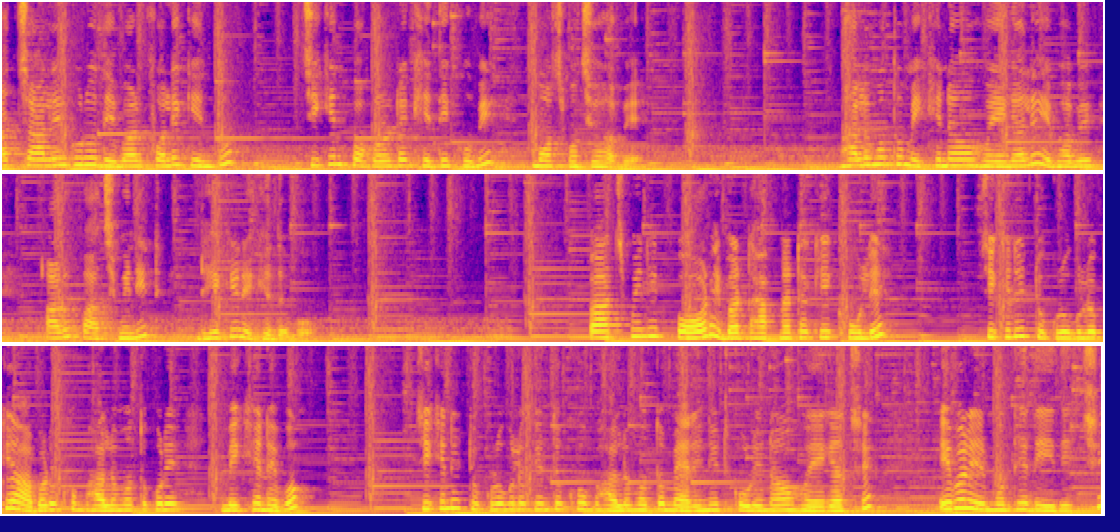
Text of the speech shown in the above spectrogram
আর চালের গুঁড়ো দেবার ফলে কিন্তু চিকেন পকোড়াটা খেতে খুবই মচমচে হবে। ভালো মতো মেখে নেওয়া হয়ে গেলে এভাবে আরও পাঁচ মিনিট ঢেকে রেখে দেব। পাঁচ মিনিট পর এবার ঢাকনাটাকে খুলে চিকেনের টুকরোগুলোকে আবারও খুব ভালো মতো করে মেখে নেব। চিকেনের টুকরোগুলো কিন্তু খুব ভালো মতো ম্যারিনেট করে নেওয়া হয়ে গেছে। এবার এর মধ্যে দিয়ে দিচ্ছি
